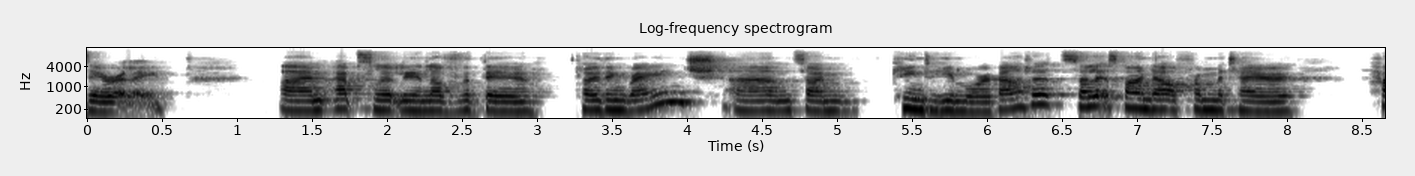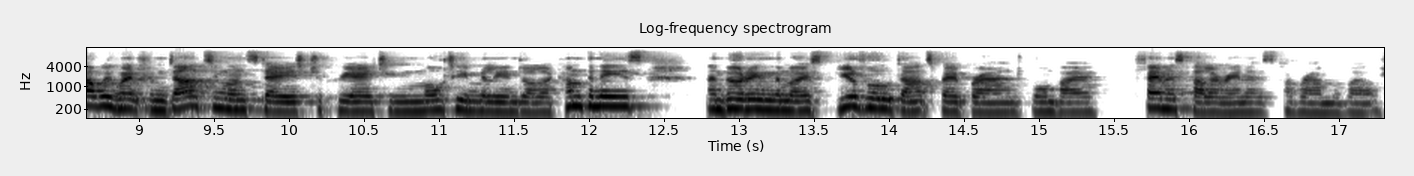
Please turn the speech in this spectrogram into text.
Zarely. I'm absolutely in love with their clothing range, um, so I'm keen to hear more about it. So let's find out from Matteo how we went from dancing on stage to creating multi million dollar companies and building the most beautiful dancewear brand worn by famous ballerinas around the world.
